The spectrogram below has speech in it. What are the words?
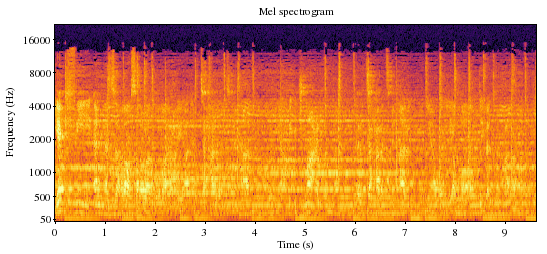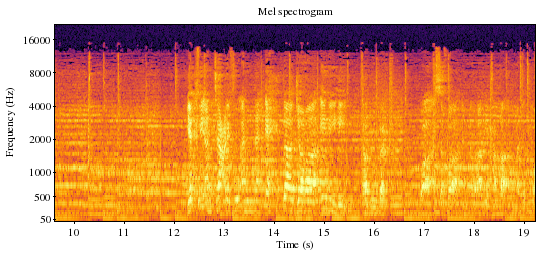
يكفي أن الزهراء صلوات الله عليها ارتحلت من هذه الدنيا بإجماع الأمة ارتحلت من هذه الدنيا وهي غاضبة على هذا يكفي أن تعرفوا أن إحدى جرائمه أبو بكر وأسفاه أنه هذه حقائق ما تطلع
